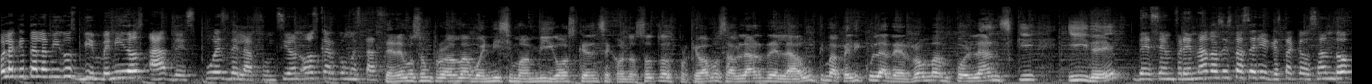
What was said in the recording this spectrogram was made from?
Hola, ¿qué tal amigos? Bienvenidos a Después de la Función. Oscar, ¿cómo estás? Tenemos un programa buenísimo amigos, quédense con nosotros porque vamos a hablar de la última película de Roman Polanski y de... Desenfrenadas, esta serie que está causando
